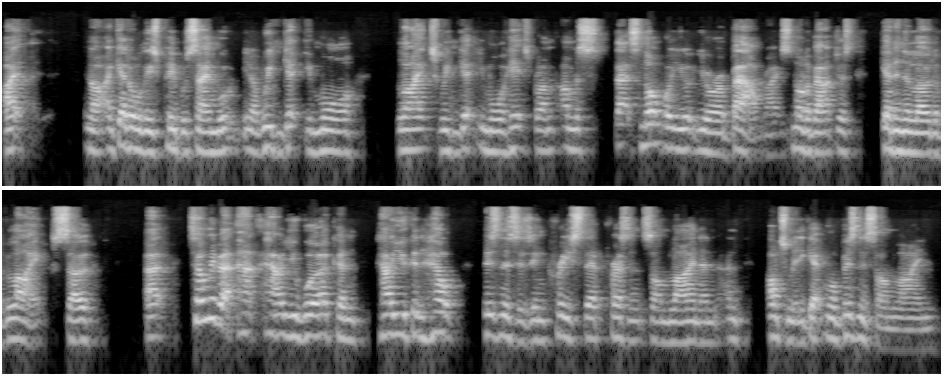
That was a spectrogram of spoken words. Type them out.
I you know I get all these people saying, well, you know, we can get you more likes, we can get you more hits, but I'm, I'm a, that's not what you're, you're about, right? It's not about just getting a load of likes. So, uh, tell me about how, how you work and how you can help businesses increase their presence online and, and ultimately get more business online.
